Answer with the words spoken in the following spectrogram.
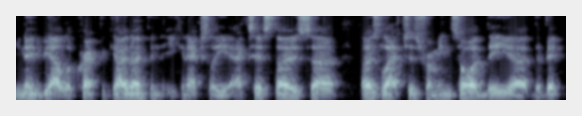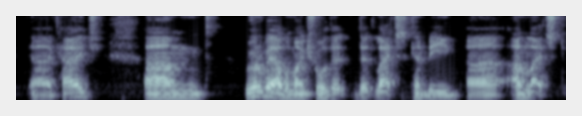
you need to be able to crack the gate open. You can actually access those uh, those latches from inside the uh, the vet uh, cage. Um, we want to be able to make sure that that latches can be uh, unlatched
